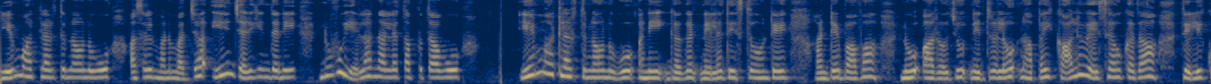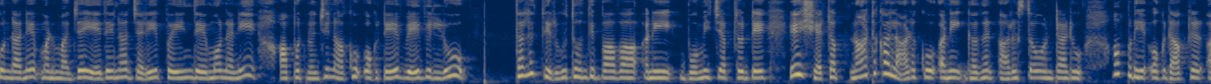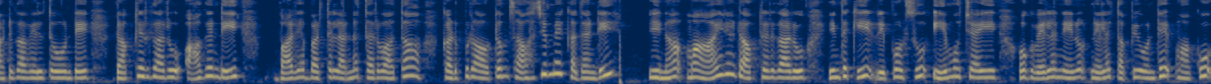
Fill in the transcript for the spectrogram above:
ఏం మాట్లాడుతున్నావు నువ్వు? అసలు మన మధ్య ఏం జరిగిందని? నువ్వు ఎలా నెల తప్పుతావు ఏం మాట్లాడుతున్నావు నువ్వు? అని గగన్ నిలదీస్తూ ఉంటే అంటే బావా నువ్వు ఆ రోజు నిద్రలో నాపై కాలు వేసావు కదా తెలియకుండానే మన మధ్య ఏదైనా జరిగిపోయిందేమోనని అప్పటి నుంచి నాకు ఒకటే వేవిల్లు. తల తిరుగుతోంది బావా అని భూమి చెప్తుంటే ఏ షటప్ నాటకాలు ఆడకు అని గగన్ అరుస్తూ ఉంటాడు. అప్పుడే ఒక డాక్టర్ అటుగా వెళ్తూ ఉంటే డాక్టర్ గారు ఆగండి భార్యాభర్తలు అన్న తర్వాత కడుపు రావటం సహజమే కదండి? ఈయన మా ఆయన డాక్టర్ గారు ఇంతకీ రిపోర్ట్స్ ఏమొచ్చాయి? ఒకవేళ నేను నెల తప్పి ఉంటే మాకు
